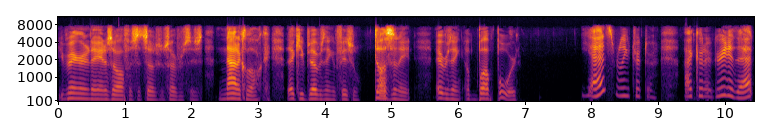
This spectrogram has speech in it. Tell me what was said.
you bring her into Anna's office at Social Services. Nine o'clock. That keeps everything official, doesn't it? Everything above board. Yes, relieved Trickter. I couldn't agree to that.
